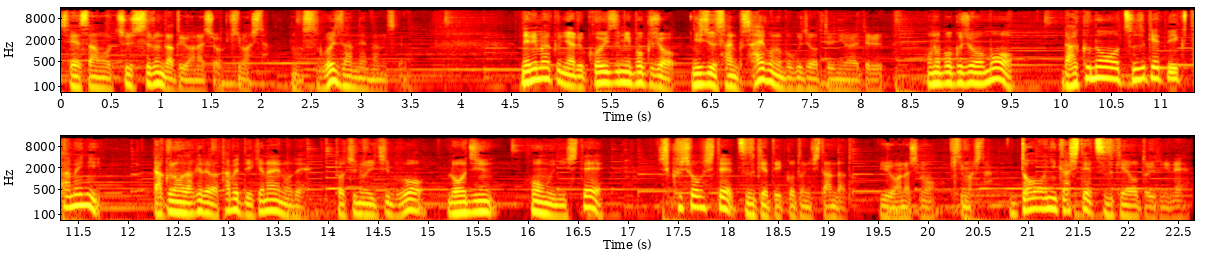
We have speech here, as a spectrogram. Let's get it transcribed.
生産を中止するんだという話を聞きました。もうすごい残念なんですけど。練馬区にある小泉牧場23区最後の牧場というふうに言われている。この牧場も酪農を続けていくために酪農だけでは食べていけないので土地の一部を老人ホームにして縮小して続けていくことにしたんだというお話も聞きました。どうにかして続けようというふうにね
